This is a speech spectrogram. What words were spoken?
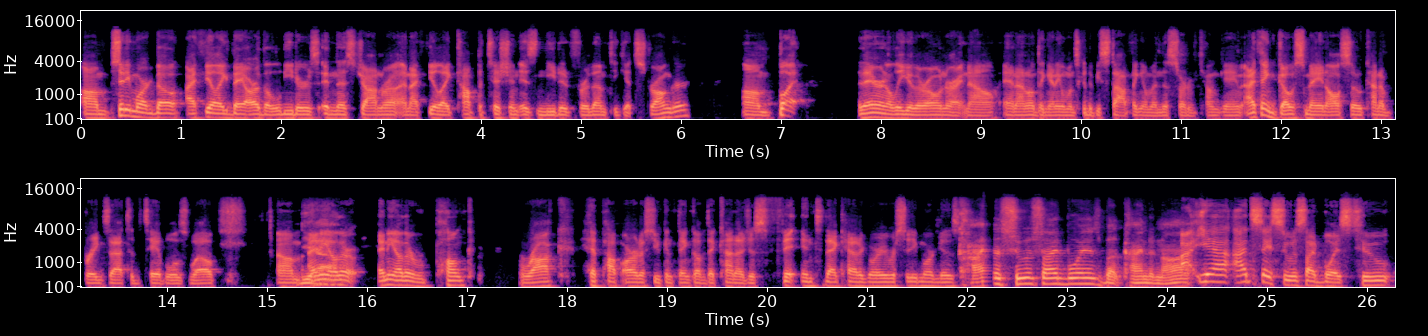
Um, City Morgue, though, I feel like they are the leaders in this genre, and I feel like competition is needed for them to get stronger. Um, but they're in a league of their own right now, and I don't think anyone's going to be stopping them in this sort of young game. I think Ghostemane also kind of brings that to the table as well. Um, Any other any other punk, rock, hip hop artists you can think of that kind of just fit into that category where City Morgue is? Kind of Suicide Boys, but kind of not. I, yeah, I'd say Suicide Boys too.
